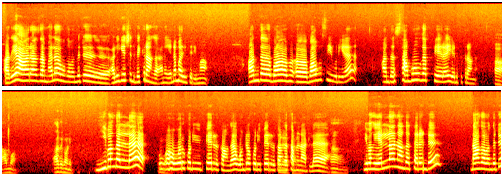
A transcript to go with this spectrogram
அதே ஆராதா மேல அவங்க வந்துட்டு அலிகேஷன் வைக்கிறாங்க. ஆனா என்ன மாதிரி தெரியுமா? அந்த வா- அஹ் வஉசியுடைய அந்த சமூக பேரை எடுத்துக்கிறாங்க. ஆமா. அது இவங்கள்ல ஒரு கோடி பேர் இருக்காங்க ஒன்றரை கோடி பேர் இருக்காங்க. தமிழ்நாட்டுல. இவங்க எல்லாம் நாங்க திரண்டு நாங்க வந்துட்டு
